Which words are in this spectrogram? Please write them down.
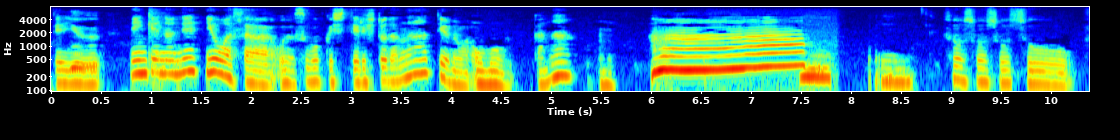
っていう、人間のね、弱さをすごく知ってる人だなっていうのは思うかな。うん。うん、そうそうそうそう。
